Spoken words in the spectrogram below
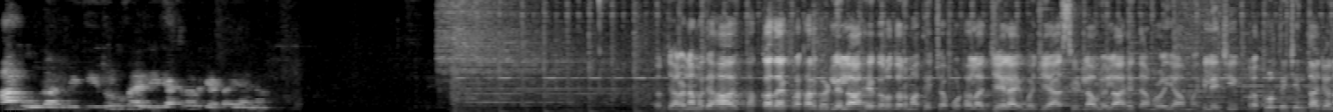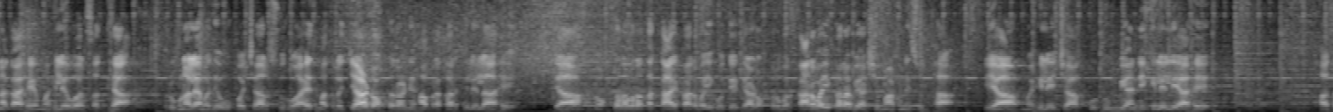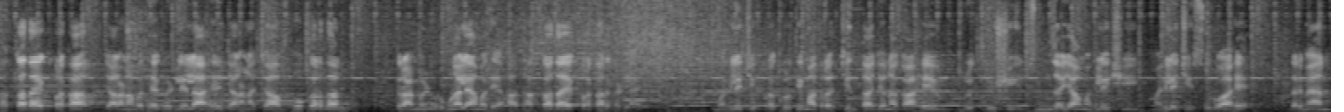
आग होऊ लागली ती रडू राहिली लेकराला घेता येणार तर जालनामध्ये हा धक्कादायक प्रकार घडलेला आहे. गरोदर मातेच्या पोटाला जेल ऐवजी ॲसिड लावलेला आहे. त्यामुळे या महिलेची प्रकृती चिंताजनक आहे. महिलेवर सध्या रुग्णालयामध्ये उपचार सुरू आहेत. मात्र ज्या डॉक्टरांनी हा प्रकार केलेला आहे त्या डॉक्टरावर आता काय कारवाई होते त्या डॉक्टरवर कारवाई करावी अशी मागणीसुद्धा या महिलेच्या कुटुंबियांनी केलेली आहे. हा धक्कादायक प्रकार जालनामध्ये घडलेला आहे. जालनाच्या भोकरदन ग्रामीण रुग्णालयामध्ये हा धक्कादायक प्रकार घडला आहे. महिलेची प्रकृती मात्र चिंताजनक आहे. मृत्यूशी झुंज या महिलेशी महिलेची सुरू आहे. दरम्यान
